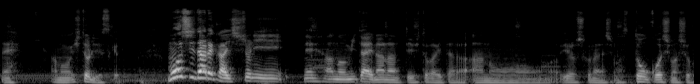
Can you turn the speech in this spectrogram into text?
ねあの一人ですけど。もし誰か一緒にねあの見たいななんていう人がいたらあのーよろしくお願いします。同行しましょう。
